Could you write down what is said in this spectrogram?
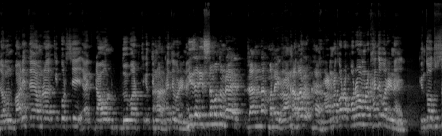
যেমন বাড়িতে আমরা কি করছি এক ডাউল দুইবার থেকে তিনবার হ্যাঁ। খাইতে পারি না নিজের ইচ্ছা মতন রান্না মানে খাবার হ্যাঁ। রান্না করার পরেও আমরা খাইতে পারি নাই। কিন্তু অথচ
